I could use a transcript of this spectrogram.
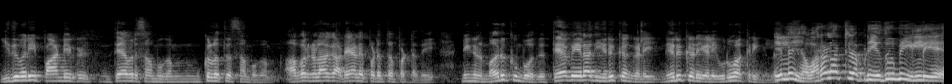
இதுவரை பாண்டியர்கள் தேவர் சமூகம் முக்குலத்து சமூகம் அவர்களாக அடையாளப்படுத்தப்பட்டதை நீங்கள் மறுக்கும்போது தேவையில்லாத இறுக்கங்களை நெருக்கடிகளை உருவாக்குறீங்களா? இல்லையா வரலாற்றில் அப்படி எதுவுமே இல்லையே.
